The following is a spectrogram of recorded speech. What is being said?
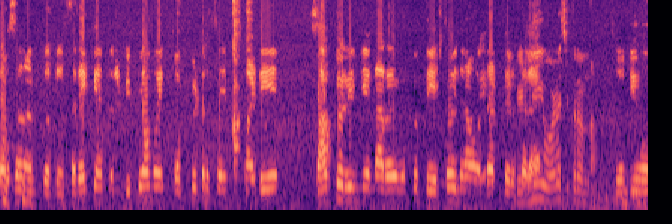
ಪರ್ಸನ್ ಅನ್ಕೋತೀನಿ ಸರ್. ಯಾಕೆಂದ್ರೆ ಡಿಪ್ಲೊಮಾ ಇನ್ ಕಂಪ್ಯೂಟರ್ ಸೈನ್ಸ್ ಮಾಡಿ ಸಾಫ್ಟ್ವೇರ್ ಇಂಜಿನಿಯರ್ ಆಗಬೇಕು ಅಂತ ಎಷ್ಟೋ ಜನ ಇಡ್ಲಿ ವಡೆ ಚಿತ್ರಾನ್ನ ಸೊ ನೀವು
